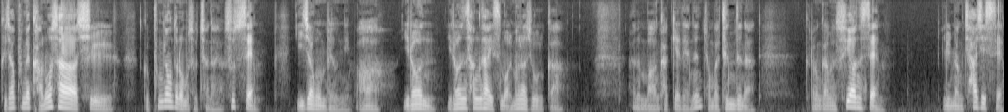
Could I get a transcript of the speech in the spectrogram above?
그 작품의 간호사실 그 풍경도 너무 좋잖아요. 수쌤, 이정훈 배우님. 아, 이런, 이런 상사 있으면 얼마나 좋을까 하는 마음 갖게 되는 정말 든든한 그런가 하면 수연쌤, 일명 차지쌤,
